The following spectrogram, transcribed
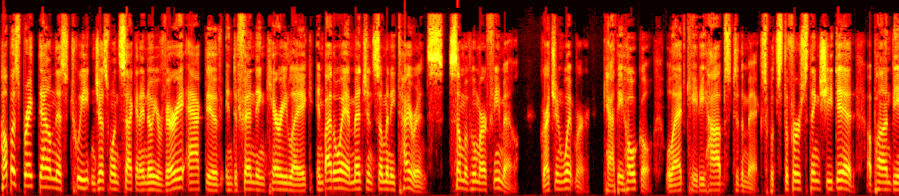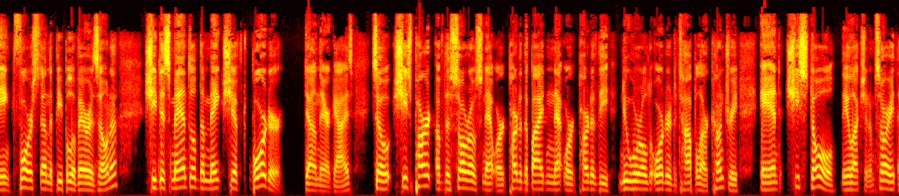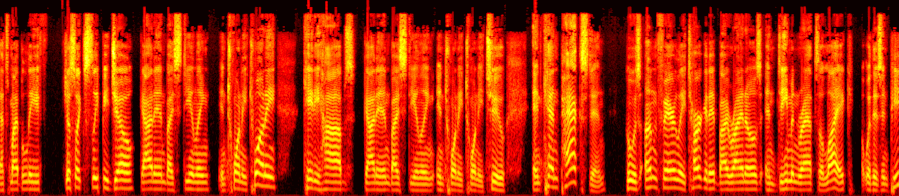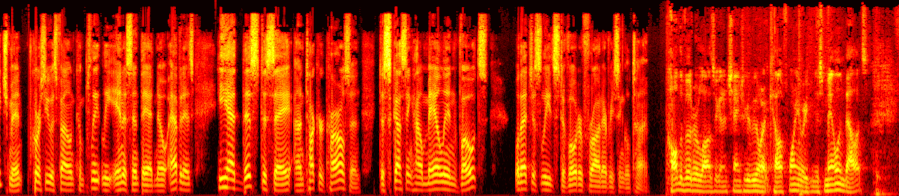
Help us break down this tweet in just one second. I know you're very active in defending Kari Lake. And by the way, I mentioned so many tyrants, some of whom are female. Gretchen Whitmer, Kathy Hochul We'll add Katie Hobbs to the mix. What's the first thing she did upon being forced on the people of Arizona? She dismantled the makeshift border down there, guys. So she's part of the Soros network, part of the Biden network, part of the New World Order to topple our country. And she stole the election. I'm sorry. That's my belief. Just like Sleepy Joe got in by stealing in 2020, Katie Hobbs got in by stealing in 2022. And Ken Paxton who was unfairly targeted by RINOs and demon rats alike with his impeachment. Of course, he was found completely innocent. They had no evidence. He had this to say on Tucker Carlson discussing how mail-in votes, well, that just leads to voter fraud every single time. All the voter laws are going to change. We're going to be to California where you can just mail in ballots.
